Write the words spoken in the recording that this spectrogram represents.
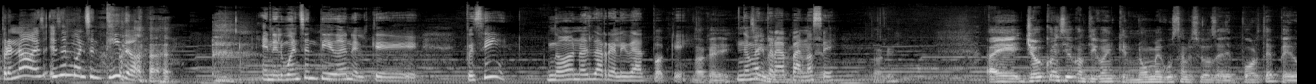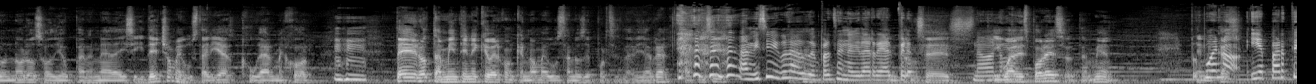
pero no, es, es en buen sentido. en el buen sentido en el que, pues sí, no, no es la realidad, porque no me Sí, atrapa, no, sé. Eh, yo coincido contigo en que no me gustan los juegos de deporte, pero no los odio para nada. Y de hecho, me gustaría jugar mejor. Pero también tiene que ver con que no me gustan los deportes en la vida real. A ti sí. A mí sí me gustan los deportes en la vida real, Entonces, pero no, no igual me- es por eso también. Bueno, y aparte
